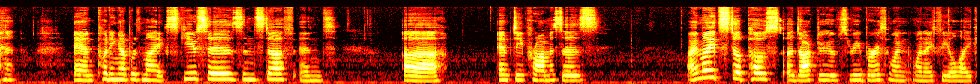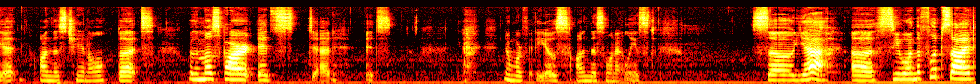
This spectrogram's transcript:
and putting up with my excuses and stuff and uh, empty promises I might still post a Doctor Who's Rebirth when, when I feel like it on this channel, but for the most part, it's dead. It's no more videos on this one at least. So yeah, uh, see you on the flip side.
